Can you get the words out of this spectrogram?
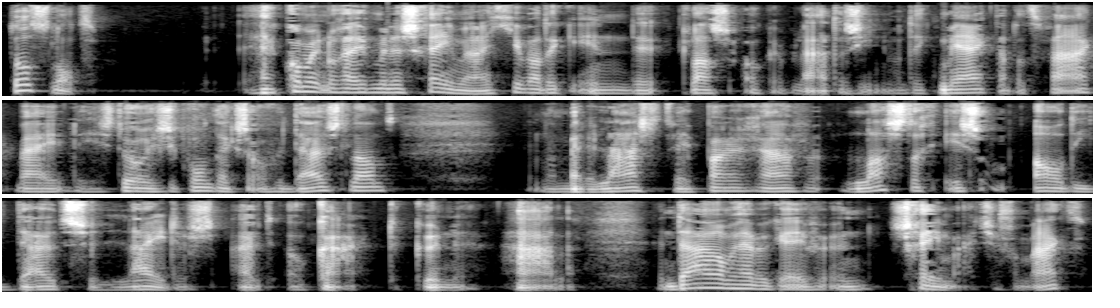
Tot slot kom ik nog even met een schemaatje wat ik in de klas ook heb laten zien. Want ik merk dat het vaak bij de historische context over Duitsland en dan bij de laatste twee paragrafen lastig is om al die Duitse leiders uit elkaar te kunnen halen. En daarom heb ik even een schemaatje gemaakt.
